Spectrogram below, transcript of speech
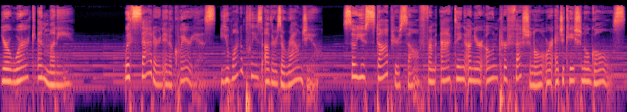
Your work and money. With Saturn in Aquarius, you want to please others around you, so you stop yourself from acting on your own professional or educational goals.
